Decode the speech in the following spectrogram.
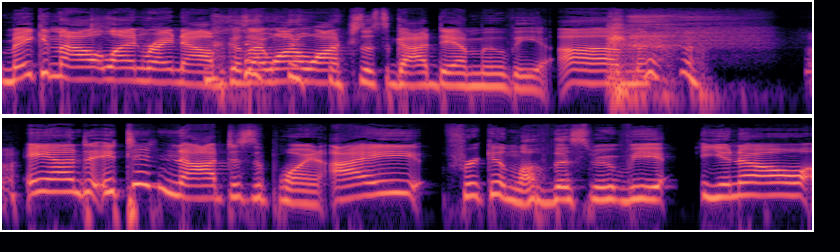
making the outline right now because I want to watch this goddamn movie. Um, and it did not disappoint. I freaking love this movie. You know,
